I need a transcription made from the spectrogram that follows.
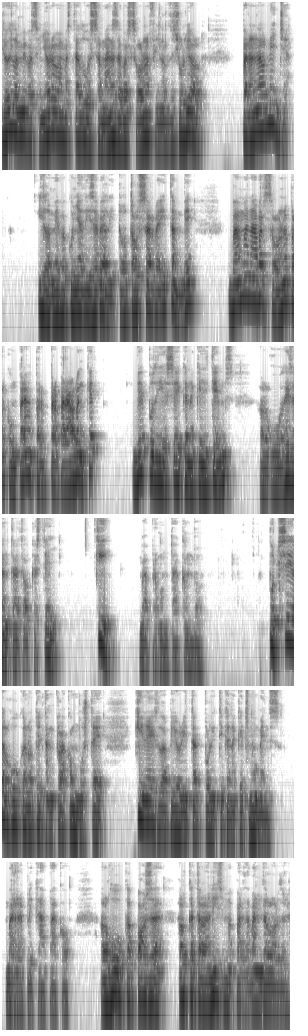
Jo i la meva senyora vam estar dues setmanes a Barcelona a finals de juliol per anar al metge. I la meva cunyada Isabel i tot el servei també vam anar a Barcelona per comprar, per preparar el banquet. Bé podria ser que en aquell temps algú hagués entrat al castell. Qui? va preguntar Cambó. Potser algú que no té tan clar com vostè quina és la prioritat política en aquests moments, va replicar Paco. Algú que posa el catalanisme per davant de l'ordre.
